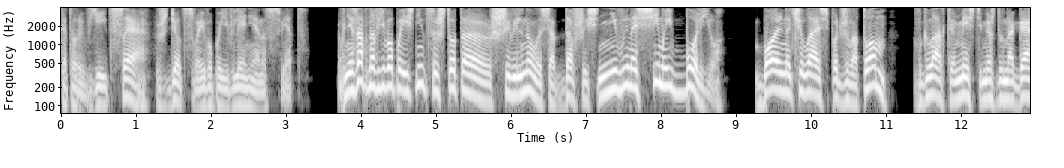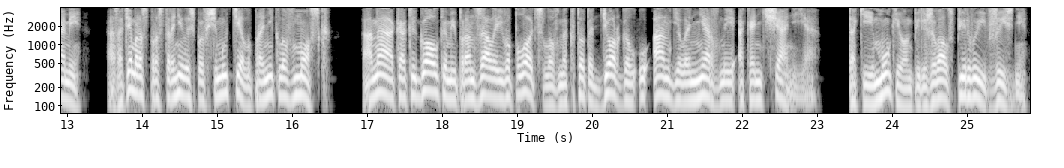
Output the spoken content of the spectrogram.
который в яйце ждет своего появления на свет. Внезапно в его пояснице что-то шевельнулось, отдавшись невыносимой болью. Боль началась под животом, в гладком месте между ногами, а затем распространилась по всему телу, проникла в мозг. Она, как иголками, пронзала его плоть, словно кто-то дергал у ангела нервные окончания. Такие муки он переживал впервые в жизни.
